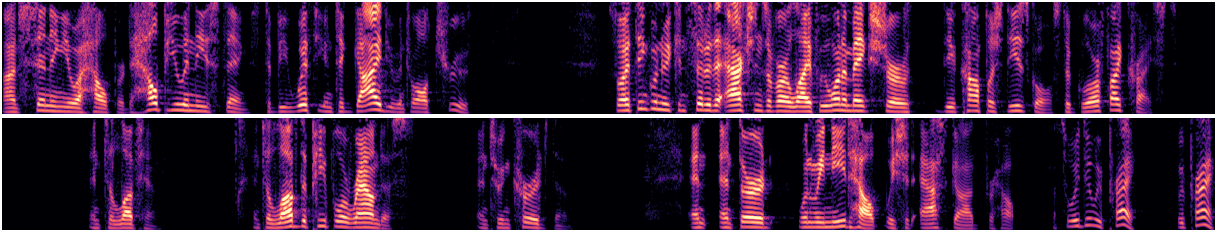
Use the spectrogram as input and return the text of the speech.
I'm sending you a helper to help you in these things, to be with you and to guide you into all truth. So I think when we consider the actions of our life, we want to make sure to accomplish these goals to glorify Christ and to love him, and to love the people around us and to encourage them. And, and third, when we need help, we should ask God for help. That's what we do. We pray. We pray.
